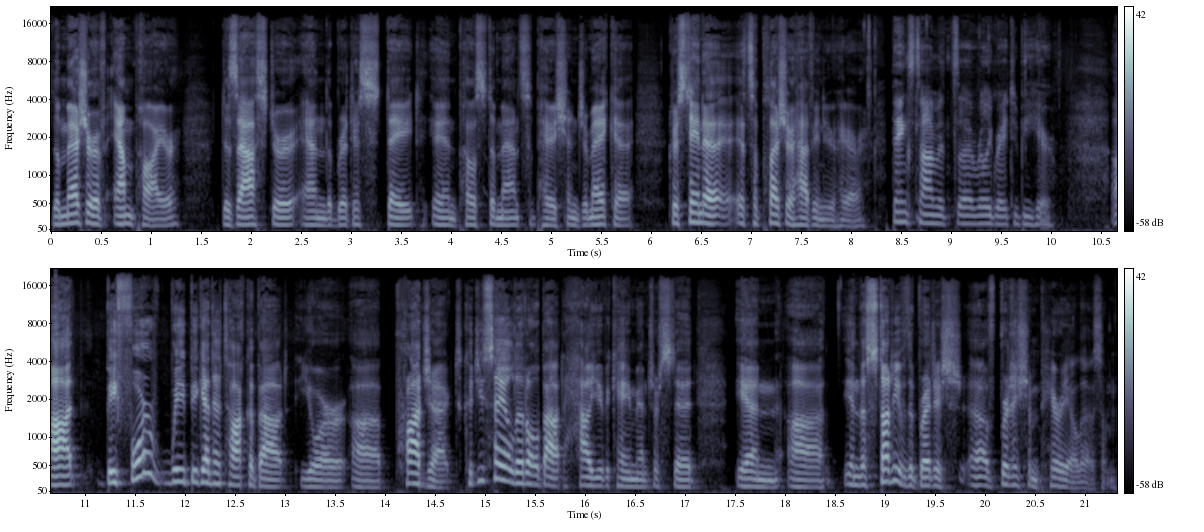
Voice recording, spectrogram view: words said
The Measure of Empire Disaster and the British State in Post Emancipation Jamaica. Christienna, it's a pleasure having you here. Thanks, Tom. It's uh, really great to be here. Uh, before we begin to talk about your uh, project, could you say a little about how you became interested in uh, in the study of the British of British imperialism?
